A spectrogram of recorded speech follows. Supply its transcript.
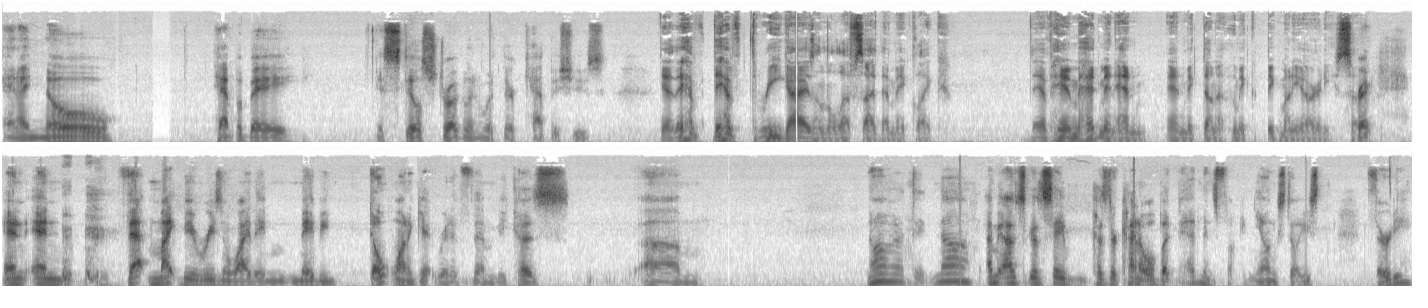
and I know Tampa Bay is still struggling with their cap issues. Yeah, they have they have three guys on the left side that make like they have him, Hedman, and and McDonagh who make big money already. So Correct. And and that might be a reason why they maybe don't want to get rid of them because um no, no. I mean, I was going to say because they're kind of old, but Hedman's fucking young still. He's 30.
